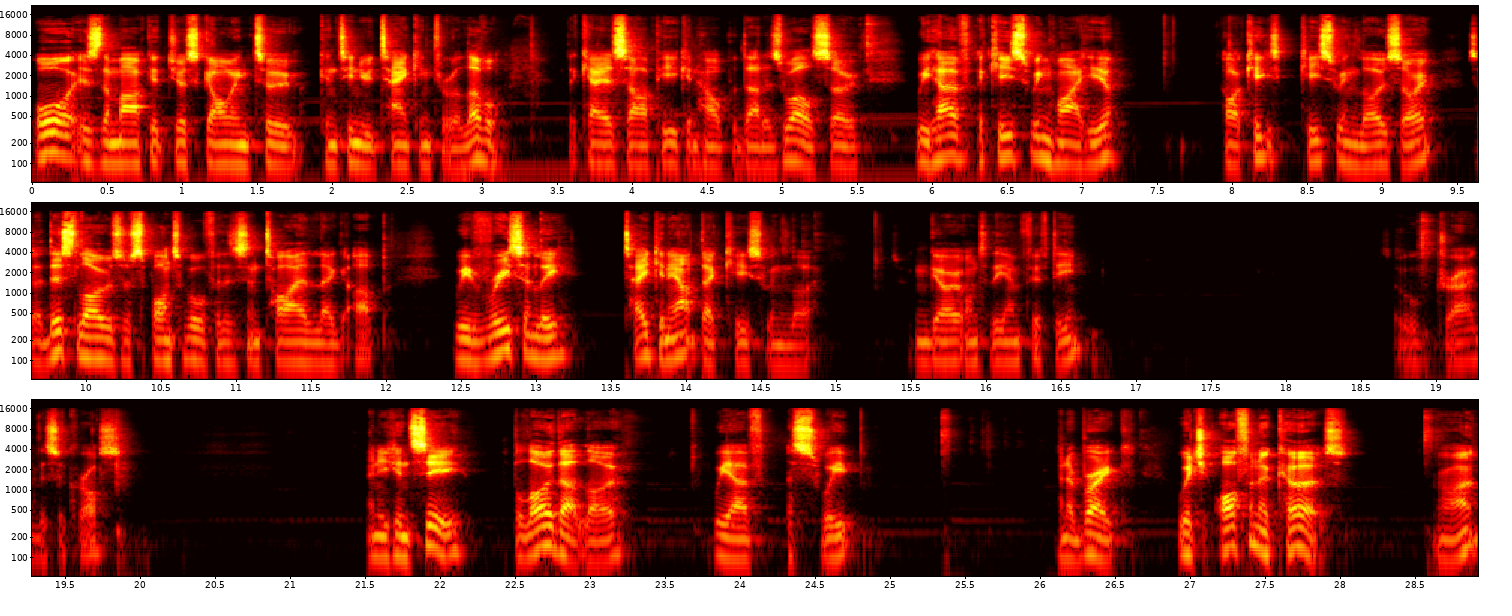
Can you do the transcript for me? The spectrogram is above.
or is the market just going to continue tanking through a level? The KSRP can help with that as well. So we have a key swing high here, or key, key swing low, sorry. So this low is responsible for this entire leg up. We've recently taken out that key swing low. We can go onto the M15. So we'll drag this across. And you can see below that low, we have a sweep and a break, which often occurs, right?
